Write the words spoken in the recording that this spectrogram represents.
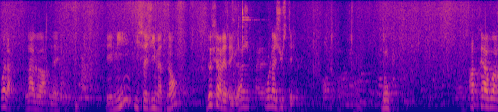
Voilà, là le harnais est mis, il s'agit maintenant de faire les réglages pour l'ajuster. Donc après avoir,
